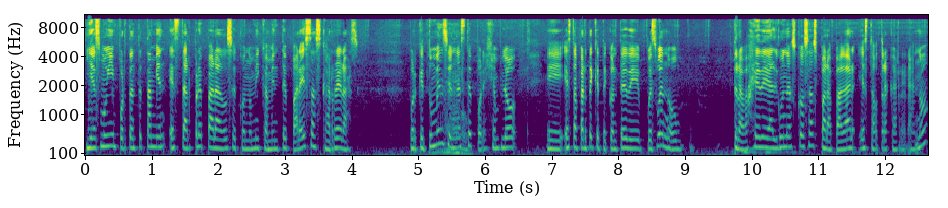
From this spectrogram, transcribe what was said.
Y es muy importante también estar preparados económicamente para esas carreras. Porque tú mencionaste, por ejemplo, eh, esta parte que te conté de, pues bueno, trabajé de algunas cosas para pagar esta otra carrera, ¿no?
